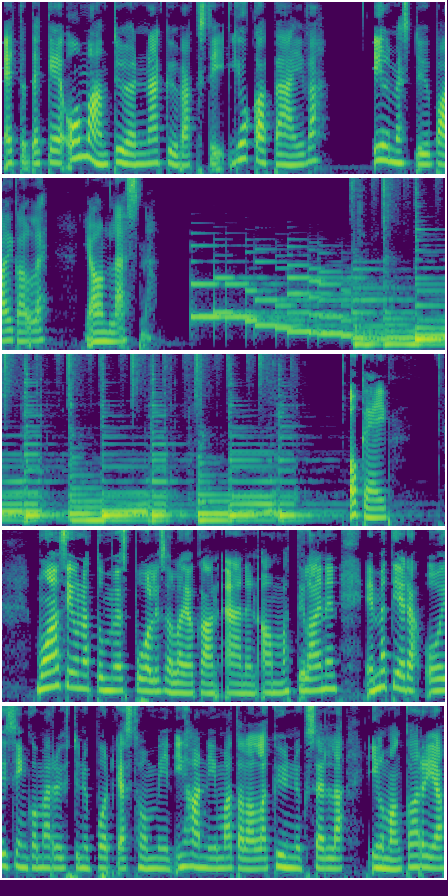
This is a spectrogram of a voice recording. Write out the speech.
että tekee oman työn näkyväksi joka päivä, ilmestyy paikalle ja on läsnä. Okei. Mua on siunattu myös puolisolla, joka on äänen ammattilainen. En mä tiedä, oisinko mä ryhtynyt podcast-hommiin ihan niin matalalla kynnyksellä ilman Karia,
